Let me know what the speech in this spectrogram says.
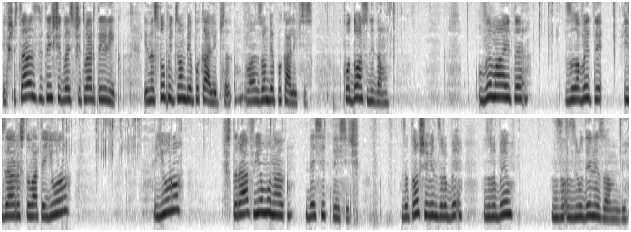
Якщо зараз 2024 рік і наступить зомбі-апокаліпсис. зомбі-апокаліпсис. По дослідам ви маєте зловити і заарештувати Юру. Юру штраф йому на 10 тисяч. За те, що він зробив, зробив з, з людини зомбі.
